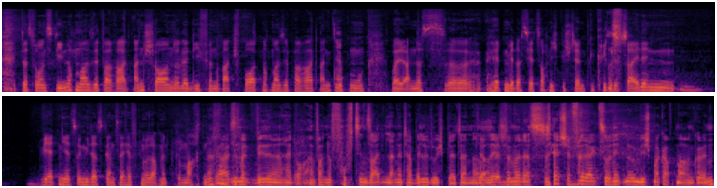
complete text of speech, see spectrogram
dass wir uns die nochmal separat anschauen oder die für den Radsport nochmal separat angucken, weil anders äh, hätten wir das jetzt auch nicht gestemmt gekriegt. Es sei denn, wir hätten jetzt irgendwie das ganze Heft nur damit gemacht. Ne? Ja, niemand will dann halt auch einfach eine 15 Seiten lange Tabelle durchblättern. Also Ja, selbst wenn wir das der Chefredaktion hätten irgendwie schmackhaft machen können.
